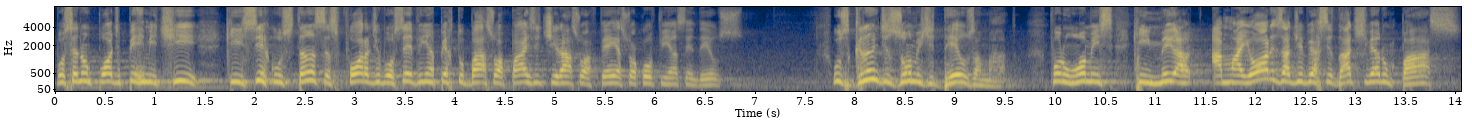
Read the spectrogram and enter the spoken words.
Você não pode permitir que circunstâncias fora de você venham perturbar a sua paz e tirar a sua fé e a sua confiança em Deus. Os grandes homens de Deus, amado, foram homens que, em meio a, a maiores adversidades, tiveram paz.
